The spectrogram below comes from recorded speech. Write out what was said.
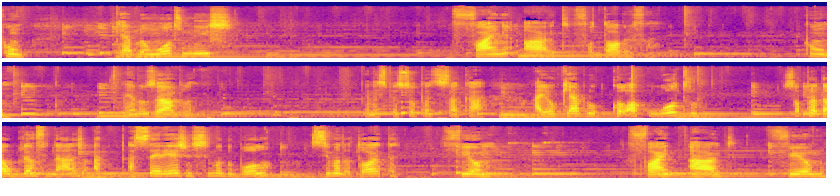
pum, quebra um outro nicho. Fine art, fotógrafa. Pum, menos ampla. Menos pessoa para destacar. Aí eu quebro, coloco outro só para dar o grande final, a, a, cereja em cima do bolo, em cima da torta, filme, fine art, filme,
